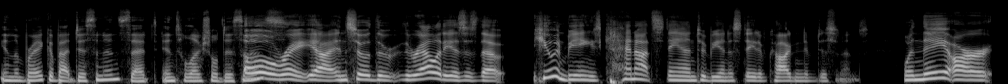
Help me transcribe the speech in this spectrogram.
in the break about dissonance? That intellectual dissonance. Oh, right, yeah. And so the the reality is is that human beings cannot stand to be in a state of cognitive dissonance when they are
